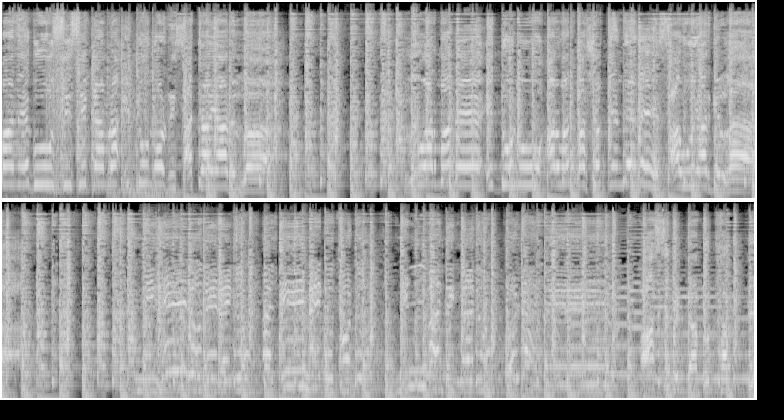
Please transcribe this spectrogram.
ಮನೆಗೂ ಸಿಸಿ ಕ್ಯಾಮ್ರಾ ಇಟ್ಟು ನೋಡ್ರಿ ಸಾಚ ಯಾರಿಲ್ಲ? ಮನೆ ಇದ್ದೂನು ಅರವತ್ ವರ್ಷ ಕೆಂಡೇನೆ ಸಾವು ಯಾರಿಗಿಲ್ಲ? ನೀ ಹೇಳೋದೇ ರೈಟು ಅಲ್ಟಿಮೇಟು ಥಾಟು ನಿನ್ಮಾತಿಗ್ ನಾನು ಹೊರಟಾದೆ ಆಸೆ ಬಿಟ್ಟ ಬುದ್ಧ ಈ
